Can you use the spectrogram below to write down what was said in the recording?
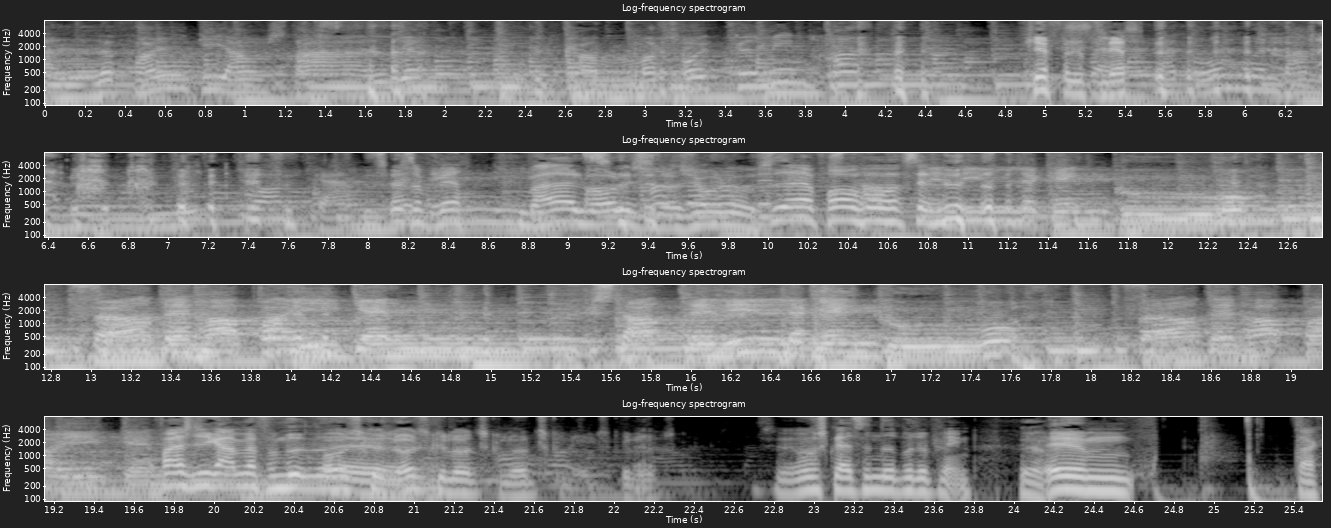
Alle folk i Australien kom og trykkede min hånd. Kæft, hvor er det plat. Det er så plat. Meget alvorlig situation nu. Sidder jeg og prøver på at sende lille kænguru, før den hopper igen. Stop den lille kænguru, før den hopper igen. Faktisk lige i gang med at formidle... Undskyld, undskyld, undskyld, undskyld, undskyld. undskyld. Jeg skal altid ned på det plan. Ja. Øhm, tak.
